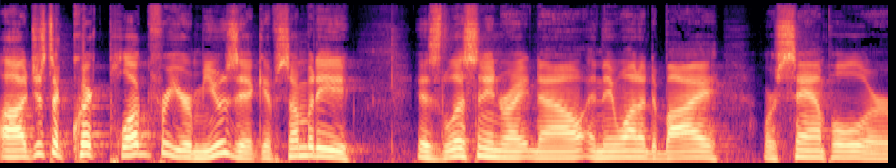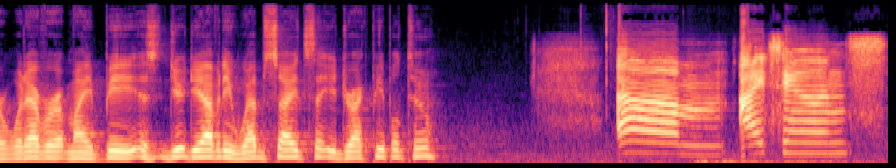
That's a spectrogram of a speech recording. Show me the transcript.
uh, just a quick plug for your music if somebody is listening right now and they wanted to buy or sample or whatever it might be. Is, do, do you have any websites that you direct people to? Um, iTunes,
